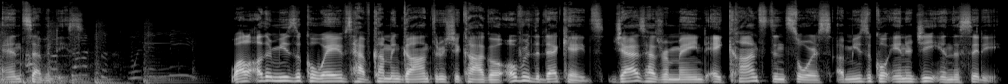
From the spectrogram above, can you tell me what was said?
and 70s. While other musical waves have come and gone through Chicago over the decades, jazz has remained a constant source of musical energy in the city.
